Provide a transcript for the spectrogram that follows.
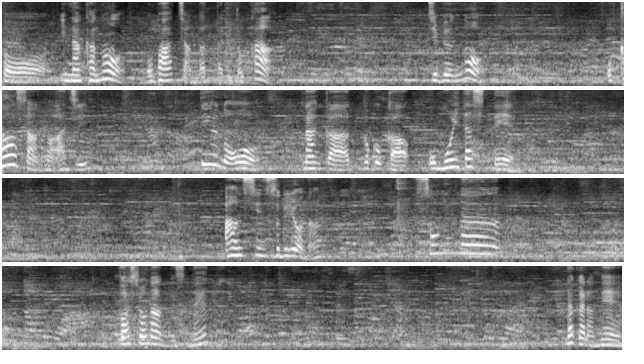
こう田舎のおばあちゃんだったりとか自分のお母さんの味っていうのをなんかどこか思い出して安心するようなそんな場所なんですね。だからね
